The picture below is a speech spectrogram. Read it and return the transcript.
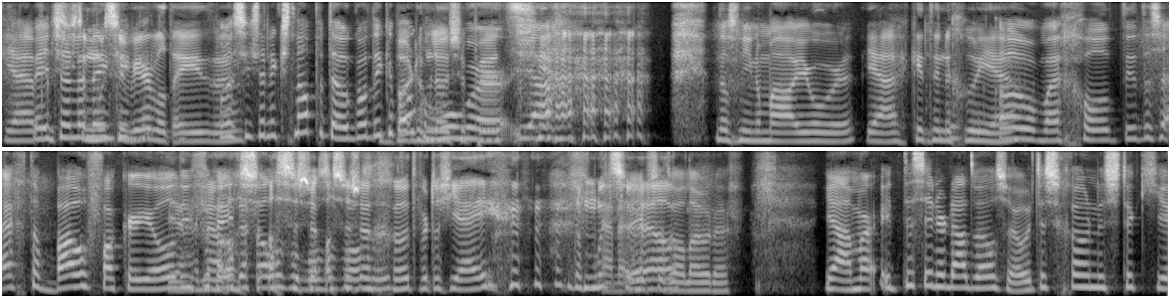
Ja, Weet je, precies. dan dan denk moet ze weer wat eten. Precies, en ik snap het ook, want ik heb ook honger. put. Ja. dat is niet normaal, jongen. Ja, kind in de groei, hè? Oh mijn god, dit is echt een bouwvakker, joh. Ja, Die nou, als, alles als, ze, als zo groot wordt als jij, dan moet ja, ze dan heeft ze wel. het wel nodig. Ja, maar het is inderdaad wel zo. Het is gewoon een stukje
